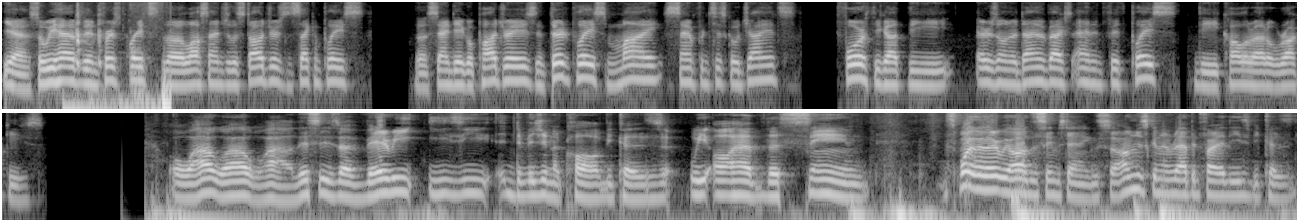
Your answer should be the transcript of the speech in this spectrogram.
yeah. So we have in first place the Los Angeles Dodgers, in second place the San Diego Padres, in third place my San Francisco Giants. Fourth, you got the Arizona Diamondbacks, and in fifth place the Colorado Rockies. Wow, wow, wow. This is a very easy division to call because we all have the same. Spoiler alert, we all have the same standings. So I'm just going to rapid fire these because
